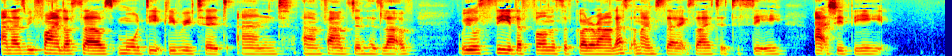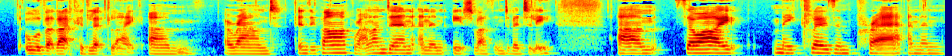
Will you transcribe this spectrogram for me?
and as we find ourselves more deeply rooted and um, founded in His love, we will see the fullness of God around us. And I'm so excited to see actually the all that that could look like um, around Finsbury Park, around London, and then each of us individually. Um, so I may close in prayer and then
